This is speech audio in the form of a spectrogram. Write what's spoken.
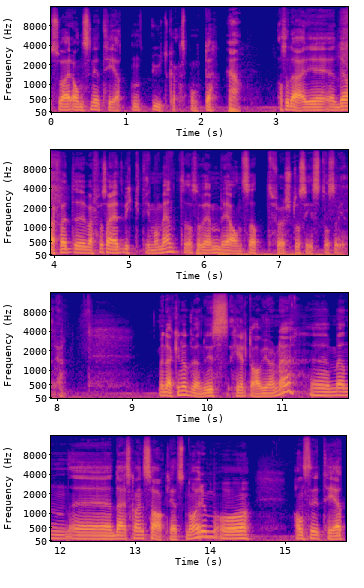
så er ansienniteten utgangspunktet. Ja. Altså det er, i- det er hvert fall et viktig moment. altså Hvem ble ansatt først og sist osv. Men det er ikke nødvendigvis helt avgjørende. eh, Men eh, det skal være en saklighetsnorm, og ansiennitet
